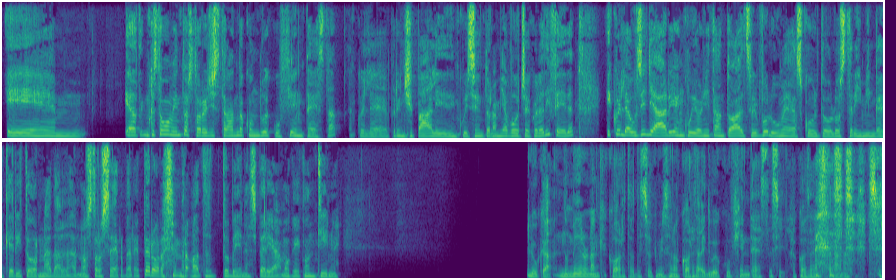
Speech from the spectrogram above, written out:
e e in questo momento sto registrando con due cuffie in testa, quelle principali in cui sento la mia voce e quella di Fede, e quelle ausiliari in cui ogni tanto alzo il volume e ascolto lo streaming che ritorna dal nostro server. per ora sembra vada tutto bene, speriamo che continui. Luca, non mi ero neanche accorto, adesso che mi sono accorto hai due cuffie in testa, sì, la cosa è strana. sì.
